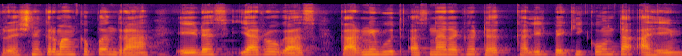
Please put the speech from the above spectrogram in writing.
प्रश्न क्रमांक पंधरा एडस या रोगास कारणीभूत असणारा घटक खालीलपैकी कोणता आहे?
